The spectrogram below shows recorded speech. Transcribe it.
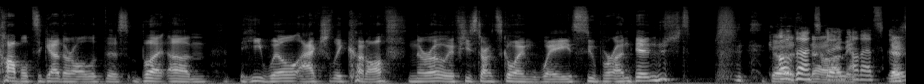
cobble together all of this, but um, he will actually cut off Neuro if she starts going way super unhinged. Good. oh, that's No, good. I mean, oh, that's good. a-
